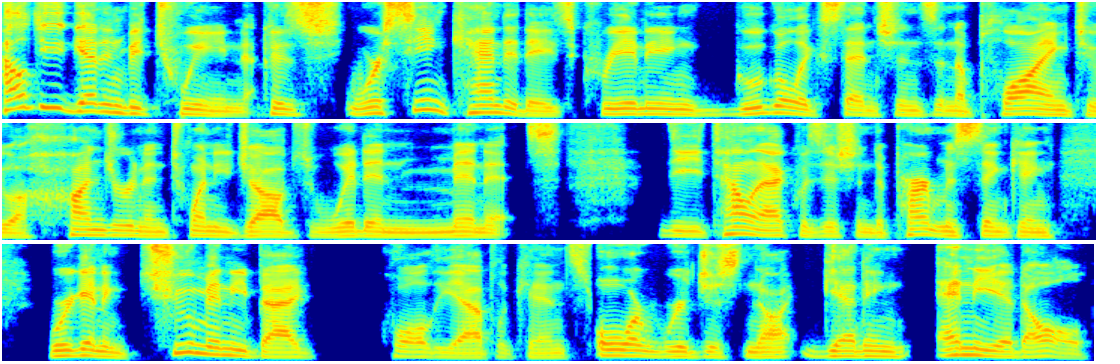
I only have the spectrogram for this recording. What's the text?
How do you get in between? Because we're seeing candidates creating Google extensions and applying to 120 jobs within minutes. The talent acquisition department's thinking we're getting too many bad quality applicants or we're just not getting any at all.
